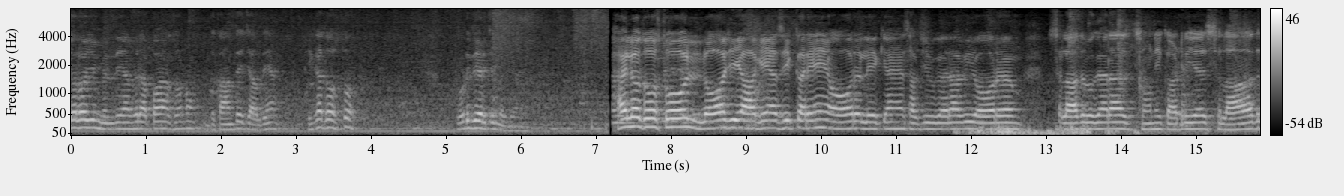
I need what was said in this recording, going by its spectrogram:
ਚਲੋ ਜੀ, ਮਿਲਦੇ ਆ ਫਿਰ ਆਪਾਂ ਤੁਹਾਨੂੰ ਦੁਕਾਨ ਤੇ ਚੱਲਦੇ ਆ। ਠੀਕ ਆ ਦੋਸਤੋ? ਥੋੜੀ ਦੇਰ ਚ ਮਿਲਦੇ ਆ। हेलो दोस्तों, लो जी आ गए असं करें और लेके आए हैं सब्ज़ी वगैरह भी और सलाद वगैरह सोनी काट रही है, सलाद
